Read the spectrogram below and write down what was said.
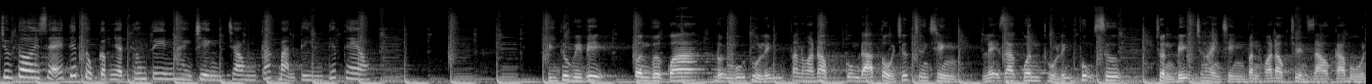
Chúng tôi sẽ tiếp tục cập nhật thông tin hành trình trong các bản tin tiếp theo. Kính thưa quý vị, tuần vừa qua, đội ngũ thủ lĩnh văn hóa đọc cũng đã tổ chức chương trình lễ gia quân thủ lĩnh phụng sự chuẩn bị cho hành trình văn hóa đọc chuyển giao K4.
